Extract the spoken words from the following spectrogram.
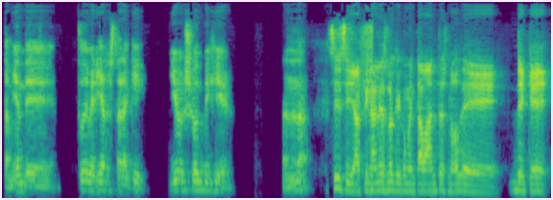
también de, tú deberías estar aquí, you should be here. Sí, sí, al final es lo que comentaba antes, ¿no? De, que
